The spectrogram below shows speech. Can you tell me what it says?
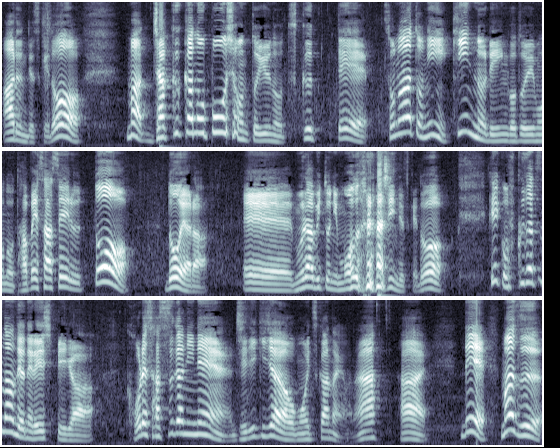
あるんですけどまあ弱化のポーションというのを作ってその後に金のリンゴというものを食べさせると、どうやら、えー、村人に戻るらしいんですけど、結構複雑なんだよねレシピが。これさすがにね自力じゃ思いつかないわな。はい。でまず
